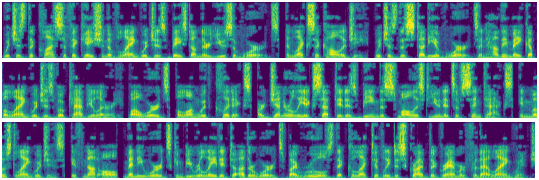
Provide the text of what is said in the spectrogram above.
which is the classification of languages based on their use of words, and lexicology, which is the study of words and how they make up a language's vocabulary. While words, along with clitics, are generally accepted as being the smallest units of syntax, in most languages, if not all, many words can be related to other words by rules that collectively describe the grammar for that language.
